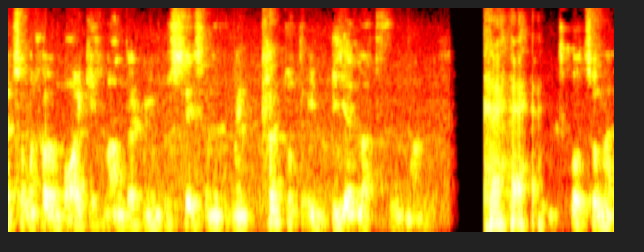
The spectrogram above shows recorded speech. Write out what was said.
ek sommer gou 'n baadjie gaan aantrek in die proses want dit het my koud tot in die been laat voel man. Ek spot sommer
